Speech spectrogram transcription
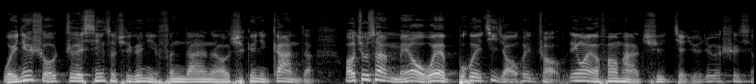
我一定是有这个心思去跟你分担的，然后去跟你干的。然后就算没有，我也不会计较，会找另外一个方法去解决这个事情。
